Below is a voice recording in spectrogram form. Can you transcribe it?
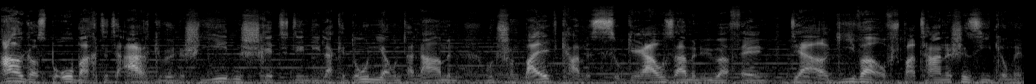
Argos beobachtete argwöhnisch jeden Schritt, den die Lakedonier unternahmen, und schon bald kam es zu grausamen Überfällen der Argiver auf spartanische Siedlungen.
